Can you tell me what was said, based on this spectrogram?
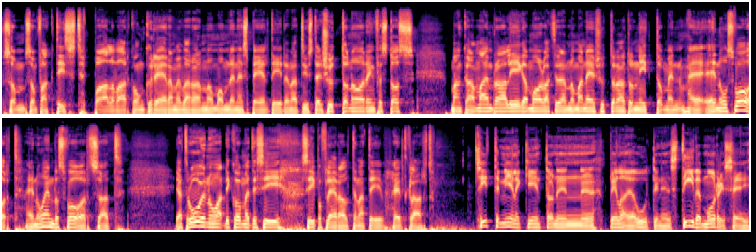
som, som faktiskt på allvar konkurrerar med varandra om, om den här speltiden. Att just en 17-åring förstås man kan vara en bra ligamålvakt redan om man är 17, 18, 19, men är, är nog svårt. Är nog ändå svårt. Så att jag tror ju nog att de kommer till se, se på fler alternativ, helt klart. Sitten mielenkiintoinen eh, pelaaja-uutinen. Steve Morrissey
